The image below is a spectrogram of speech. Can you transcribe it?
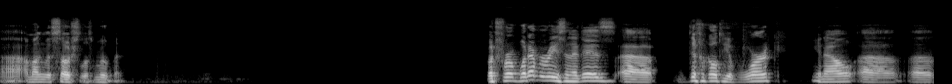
uh, among the socialist movement. But for whatever reason it is, uh, difficulty of work, you know, uh, uh,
